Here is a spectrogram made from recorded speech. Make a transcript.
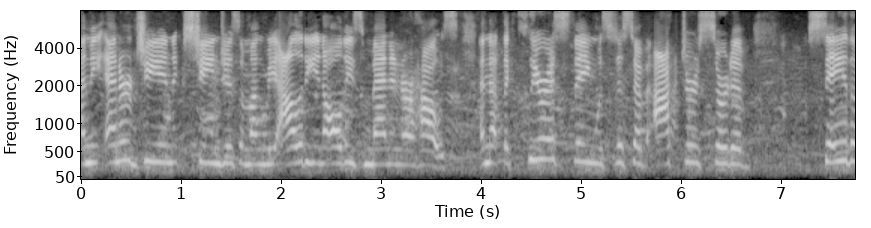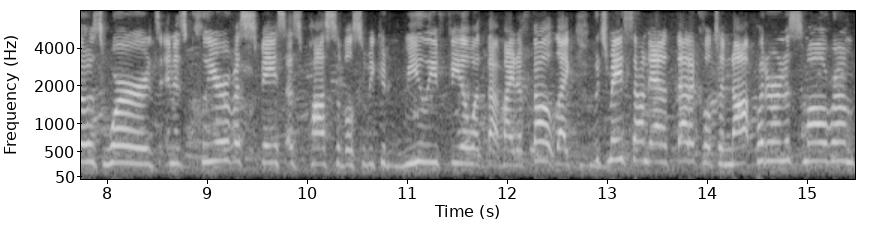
and the energy and exchanges among reality and all these men in her house. And that the clearest thing was just to have actors sort of say those words in as clear of a space as possible so we could really feel what that might have felt like, which may sound antithetical to not put her in a small room,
